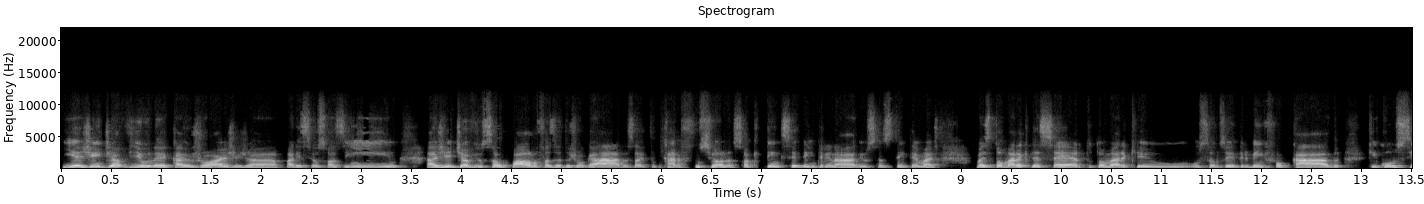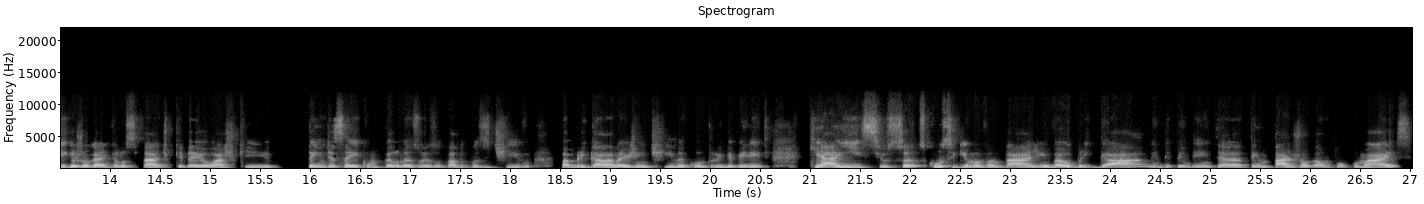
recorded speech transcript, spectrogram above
E a gente já viu, né? Caio Jorge já apareceu sozinho, a gente já viu São Paulo fazendo jogadas, sabe? Então, cara, funciona, só que tem que ser bem treinado e o Santos tem que ter mais. Mas tomara que dê certo, tomara que o, o Santos entre bem focado, que consiga jogar em velocidade, porque daí eu acho que tende a sair com pelo menos um resultado positivo para brincar lá na Argentina contra o Independente. Que aí, se o Santos conseguir uma vantagem, vai obrigar o Independente a tentar jogar um pouco mais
